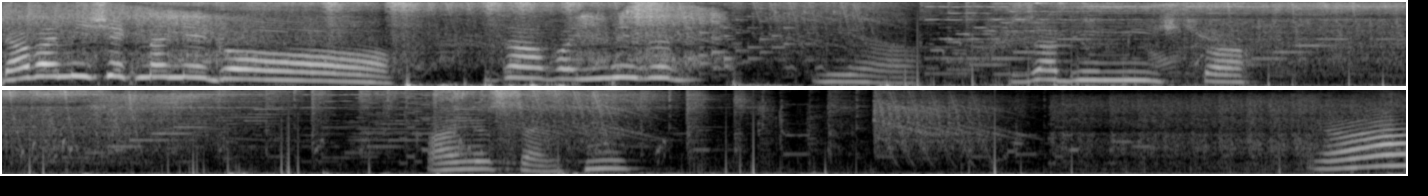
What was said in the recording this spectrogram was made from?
Dawaj misiek na niego! Dawaj, nie za... Nie. Zabił miśka. A nie sen. Hm? A.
